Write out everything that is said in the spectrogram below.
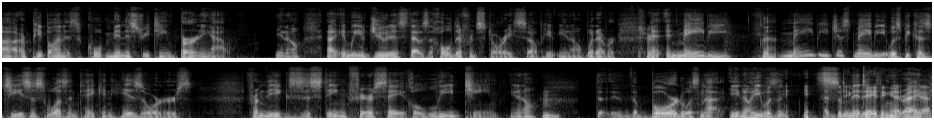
uh, or people on his quote ministry team burning out. You know, uh, and we have Judas. That was a whole different story. So you know, whatever. And, and maybe, maybe just maybe it was because Jesus wasn't taking his orders from the existing Pharisaical lead team. You know. The, the board was not, you know, he wasn't submitted, it, right? yeah.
